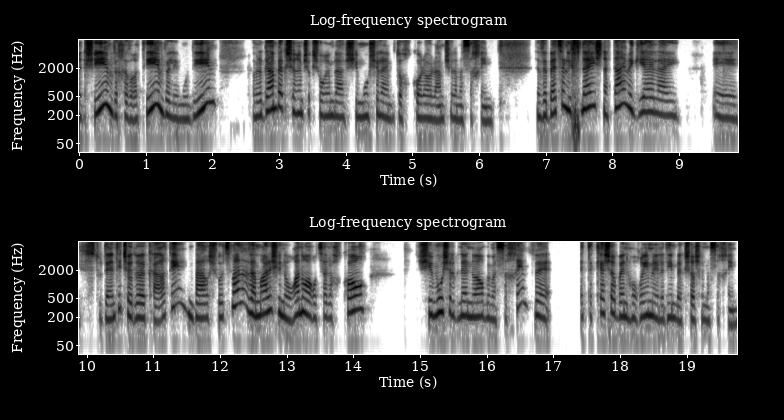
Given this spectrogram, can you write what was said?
רגשיים וחברתיים ולימודיים, אבל גם בהקשרים שקשורים לשימוש שלהם בתוך כל העולם של המסכים. ובעצם לפני שנתיים הגיעה אליי אה, סטודנטית שעוד לא הכרתי, בר שוצמן, ואמרה לי שהיא נורא נורא רוצה לחקור שימוש של בני נוער במסכים, את הקשר בין הורים לילדים בהקשר של מסכים.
